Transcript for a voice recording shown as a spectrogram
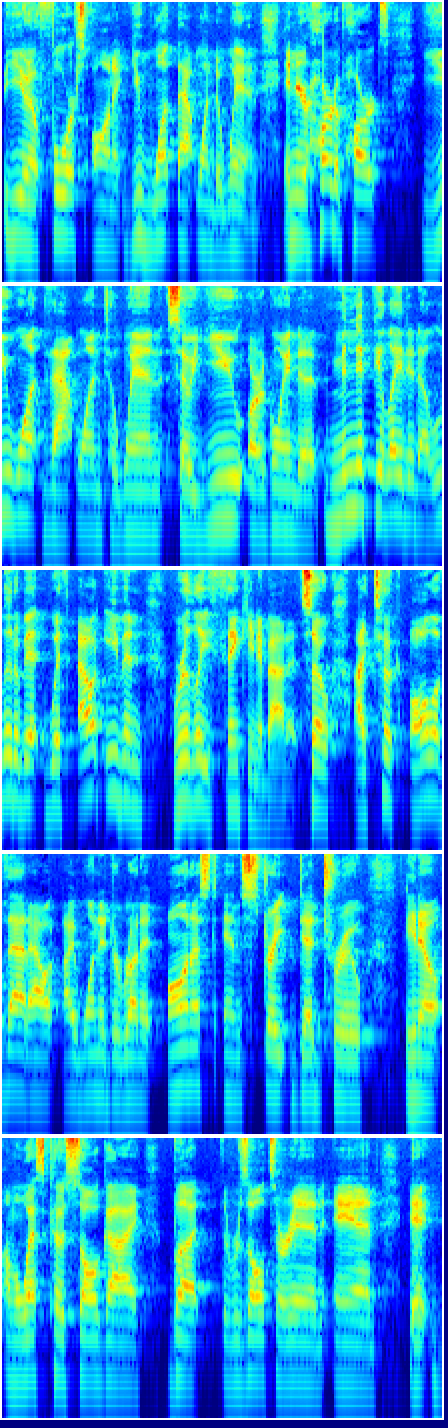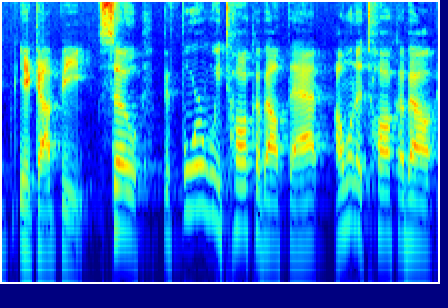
you know, force on it. You want that one to win. In your heart of hearts, you want that one to win. So you are going to manipulate it a little bit without even really thinking about it. So I took all of that out. I wanted to run it honest and straight, dead true. You know, I'm a West Coast Saw guy, but the results are in and it, it got beat. So before we talk about that, I wanna talk about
